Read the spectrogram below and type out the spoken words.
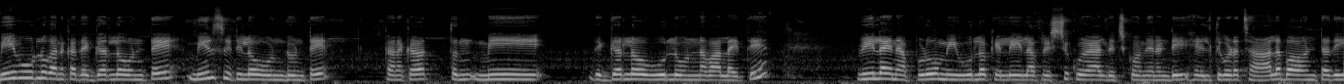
మీ ఊర్లు కనుక దగ్గరలో ఉంటే మీరు సిటీలో ఉండుంటే కనుక మీ దగ్గరలో ఊర్లు ఉన్న వాళ్ళైతే వీలైనప్పుడు మీ ఊర్లోకి వెళ్ళి ఇలా ఫ్రెష్ కూరగాయలు తెచ్చుకొని తినండి. హెల్త్ కూడా చాలా బాగుంటుంది.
